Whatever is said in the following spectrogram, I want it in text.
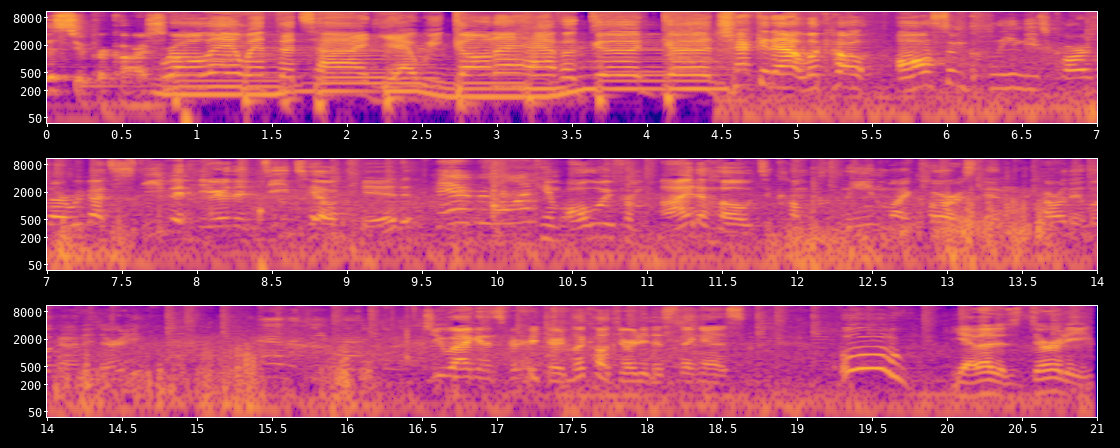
the supercars. Rolling with the tide, yeah, we gonna have a good, good. Check it out, look how awesome clean these cars are. We got Steven here, the detail kid. Hey everyone! Came all the way from Idaho to come clean my cars. And how are they looking? Are they dirty? I have a G-Wagon. G-Wagon is very dirty. Look how dirty this thing is. Ooh. Yeah, that is dirty.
